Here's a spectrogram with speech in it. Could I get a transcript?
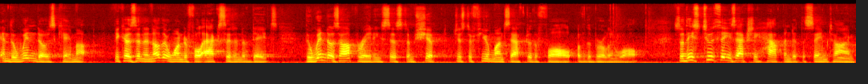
and the windows came up. Because in another wonderful accident of dates, the Windows operating system shipped just a few months after the fall of the Berlin Wall. So these two things actually happened at the same time.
